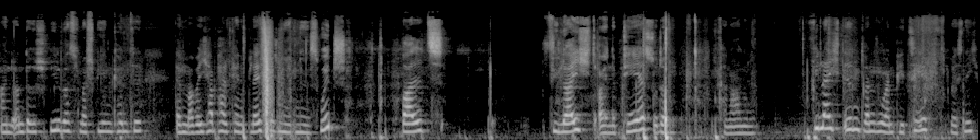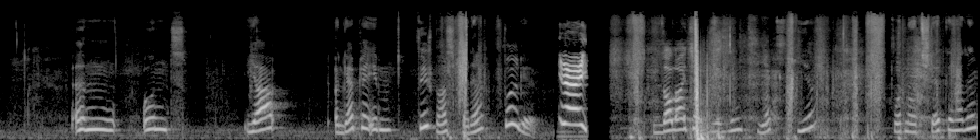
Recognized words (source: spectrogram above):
ein anderes Spiel, was ich mal spielen könnte. Ähm, aber ich habe halt keine Playstation, ich habe eine Switch. Bald vielleicht eine PS oder keine Ahnung. Vielleicht irgendwann so ein PC, ich weiß nicht. Ähm, und ja, ein Gameplay eben. Viel Spaß bei der Folge. Yay! So Leute, wir sind jetzt hier. Fortnite stellt gerade.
